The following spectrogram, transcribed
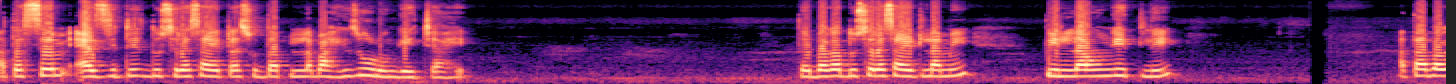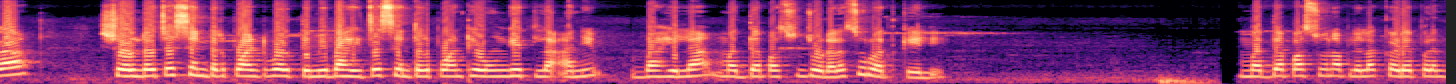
आता सेम ॲज इट इज दुसऱ्या साईडला सुद्धा आपल्याला बाही जोडून घ्यायची आहे. तर बघा दुसऱ्या साईडला मी पिन लावून घेतली. आता बघा शोल्डरच्या सेंटर पॉईंटवरती मी बाहीचा सेंटर पॉईंट ठेवून घेतला आणि बाहीला मध्यापासून जोडायला सुरुवात केली. मध्यापासून आपल्याला कडेपर्यंत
